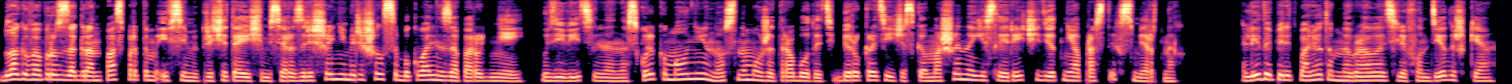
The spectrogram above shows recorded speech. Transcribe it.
Благо вопрос с загранпаспортом и всеми причитающимися разрешениями решился буквально за пару дней. Удивительно, насколько молниеносно может работать бюрократическая машина, если речь идет не о простых смертных. Лида перед полетом набрала телефон дедушки.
